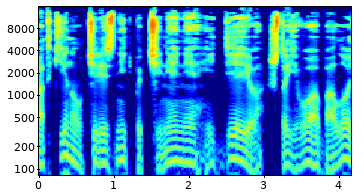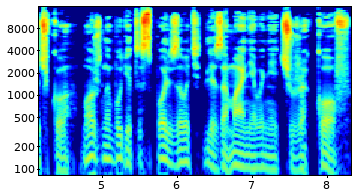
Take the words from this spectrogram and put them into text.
подкинул через нить подчинения идею, что его оболочку можно будет использовать для заманивания чужаков.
